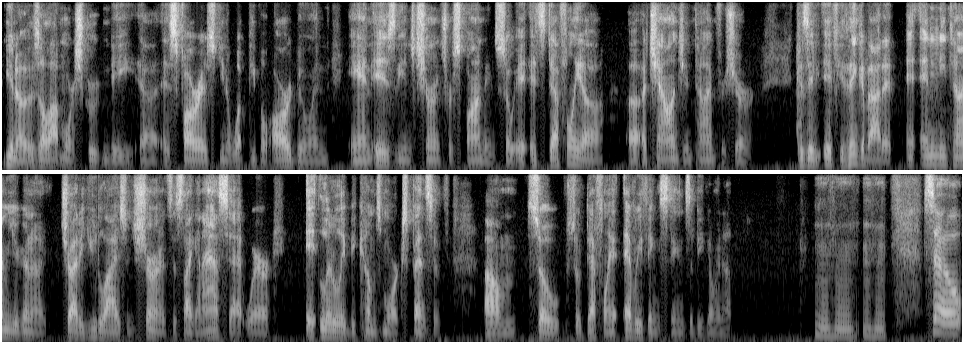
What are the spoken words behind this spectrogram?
you know, there's a lot more scrutiny uh, as far as, you know, what people are doing and is the insurance responding. So it, it's definitely a, a challenging time for sure. Because if, if you think about it, anytime you're going to try to utilize insurance, it's like an asset where it literally becomes more expensive. Um, so so definitely everything seems to be going up. Mm-hmm, mm-hmm. So,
